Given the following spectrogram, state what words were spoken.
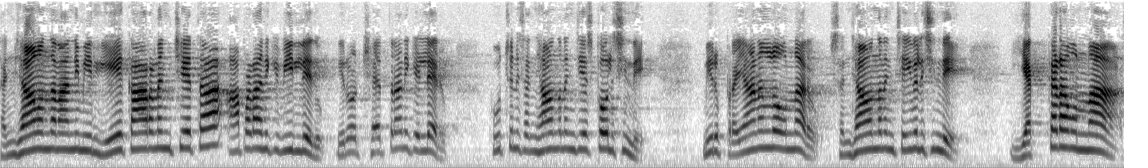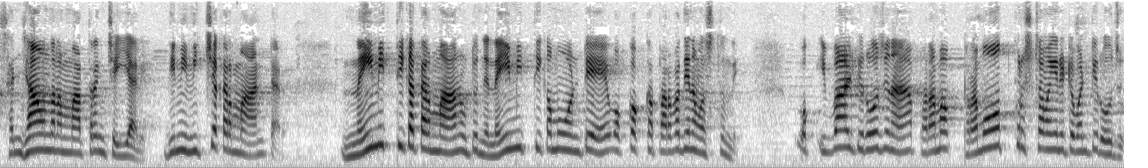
సంధ్యావందనాన్ని మీరు ఏ కారణం చేత ఆపడానికి వీలు లేదు. మీరు క్షేత్రానికి వెళ్ళారు. కూర్చుని సంధ్యావందనం చేసుకోవలసిందే. మీరు ప్రయాణంలో ఉన్నారు. సంధ్యావందనం చేయవలసిందే. ఎక్కడ ఉన్నా సంధ్యావందనం మాత్రం చెయ్యాలి. దీన్ని నిత్యకర్మ అంటారు. నైమిత్తిక కర్మ అని ఉంటుంది. నైమిత్తికము అంటే ఒక్కొక్క పర్వదినం వస్తుంది. ఇవాళ రోజున పరమ ప్రమోత్కృష్టమైనటువంటి రోజు.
